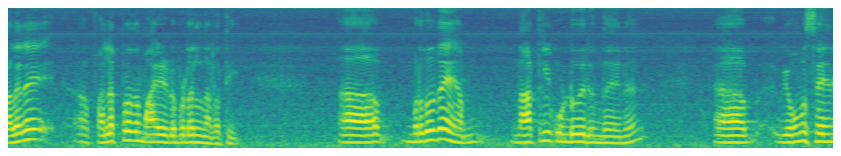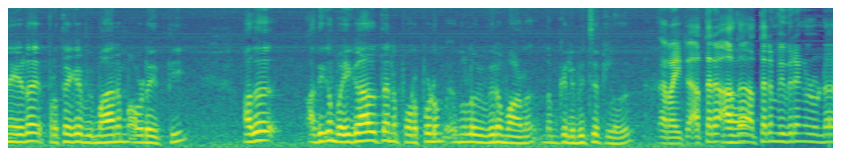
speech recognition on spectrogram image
വളരെ ഫലപ്രദമായ ഇടപെടൽ നടത്തി. മൃതദേഹം നാട്ടിൽ കൊണ്ടുവരുന്നതിന് വ്യോമസേനയുടെ പ്രത്യേക വിമാനം അവിടെ എത്തി. അത് അധികം വൈകാതെ തന്നെ പുറപ്പെടും എന്നുള്ള വിവരമാണ് നമുക്ക് ലഭിച്ചിട്ടുള്ളത്. റൈറ്റ്. അത്തരം അത് അത്തരം വിവരങ്ങളുണ്ട്.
